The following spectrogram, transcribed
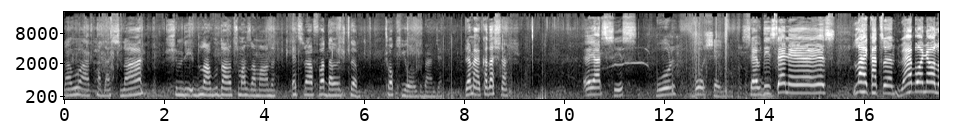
lavı arkadaşlar. Şimdi lavı dağıtma zamanı. Etrafa dağıttım. Çok iyi oldu bence. Değil mi arkadaşlar? Eğer siz bu bu şeyi sevdiyseniz like atın ve abone olun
